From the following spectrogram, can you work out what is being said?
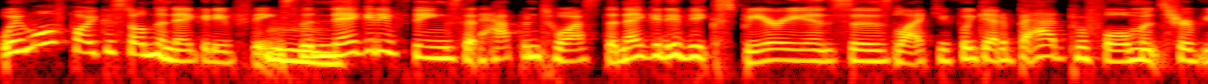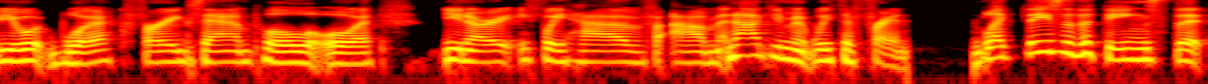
we're more focused on the negative things mm. the negative things that happen to us the negative experiences like if we get a bad performance review at work for example or you know if we have um, an argument with a friend like these are the things that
